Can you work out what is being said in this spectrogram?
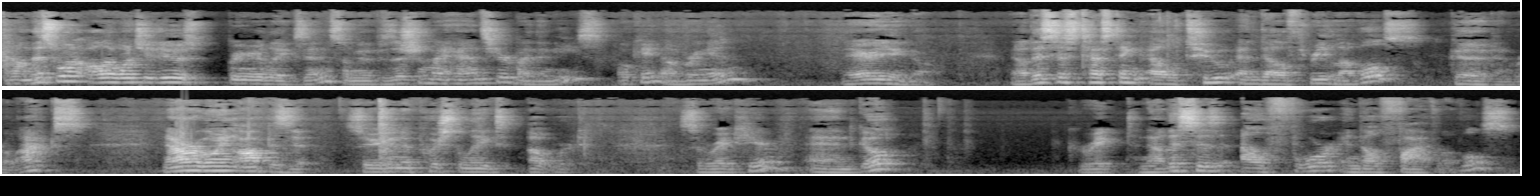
And on this one, all I want you to do is bring your legs in. So I'm going to position my hands here by the knees. Okay, now bring in. There you go. Now this is testing L2 and L3 levels. Good, and relax. Now we're going opposite. So you're going to push the legs outward. So right here, and go. Great. Now this is L4 and L5 levels.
